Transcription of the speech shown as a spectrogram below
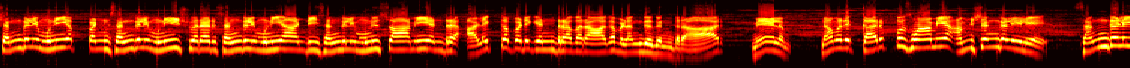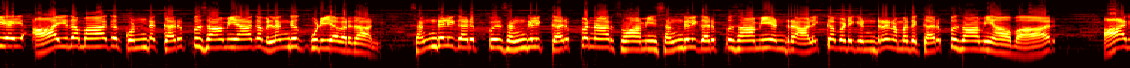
சங்கிலி முனியப்பன் சங்கிலி முனீஸ்வரர் சங்கிலி முனியாண்டி சங்கிலி முனிசாமி என்று அழைக்கப்படுகின்றவராக விளங்குகின்றார். மேலும் நமது கருப்பு சுவாமி அம்சங்களிலே சங்கிலியை ஆயுதமாக கொண்ட கருப்பு சாமியாக விளங்கக்கூடியவர்தான். சங்கிலி கருப்பு சங்கிலி கருப்பனார் சுவாமி சங்கிலி கருப்பு சாமி என்று அழைக்கப்படுகின்ற நமது கருப்பு சாமி ஆவார். ஆக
